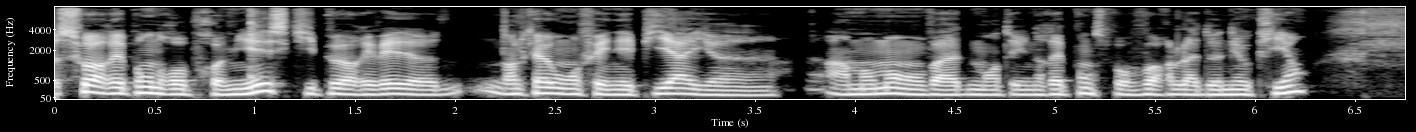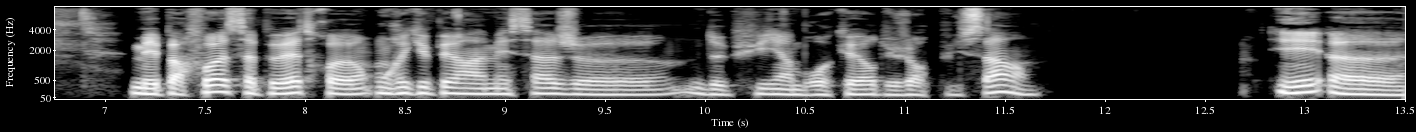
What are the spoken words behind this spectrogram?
soit répondre au premier, ce qui peut arriver dans le cas où on fait une API, à un moment, on va demander une réponse pour pouvoir la donner au client. Mais parfois, ça peut être, euh, on récupère un message euh, depuis un broker du genre Pulsar, et euh,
